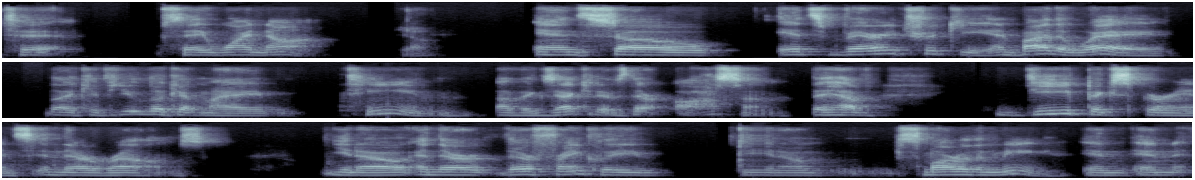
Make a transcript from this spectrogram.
to say, why not? Yeah. And so it's very tricky. And by the way, like if you look at my team of executives, they're awesome. They have deep experience in their realms, you know, and they're they're frankly, you know, smarter than me in in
